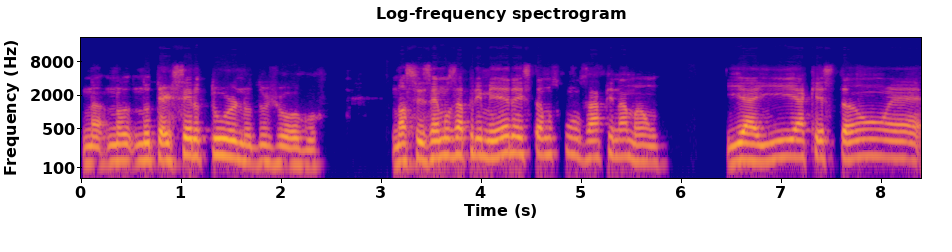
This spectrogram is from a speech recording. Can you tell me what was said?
na no, no, terceiro turno do jogo, nós fizemos a primeira, estamos com o zap na mão. E aí a questão é,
